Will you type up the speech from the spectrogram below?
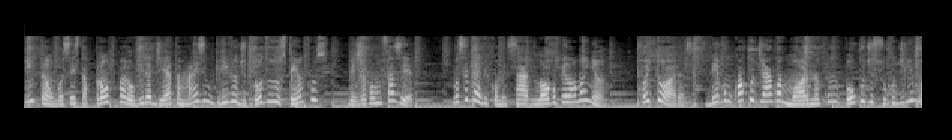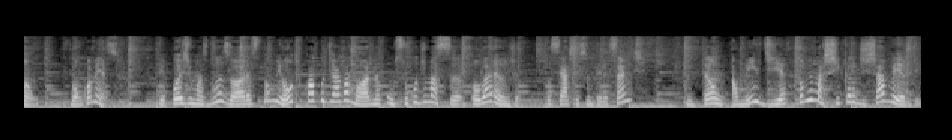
Então, você está pronto para ouvir a dieta mais incrível de todos os tempos? Veja como fazer. Você deve começar logo pela manhã. 8 horas. Beba um copo de água morna com um pouco de suco de limão. Bom começo. Depois de umas duas horas, tome outro copo de água morna com suco de maçã ou laranja. Você acha isso interessante? Então, ao meio-dia, tome uma xícara de chá verde.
